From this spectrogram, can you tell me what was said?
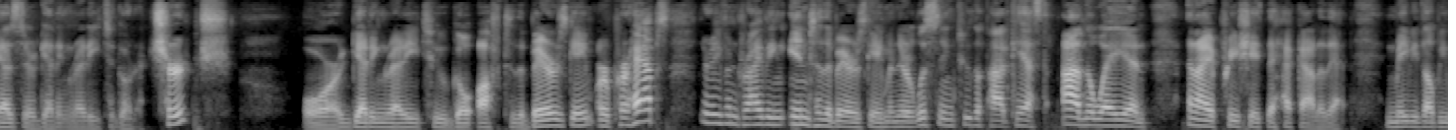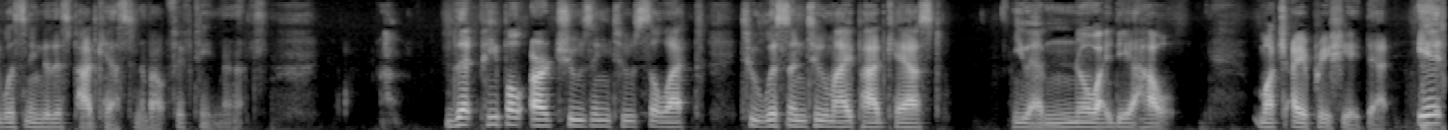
as they're getting ready to go to church or getting ready to go off to the Bears game, or perhaps they're even driving into the Bears game and they're listening to the podcast on the way in. And I appreciate the heck out of that. And maybe they'll be listening to this podcast in about 15 minutes. That people are choosing to select to listen to my podcast. You have no idea how much I appreciate that. It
